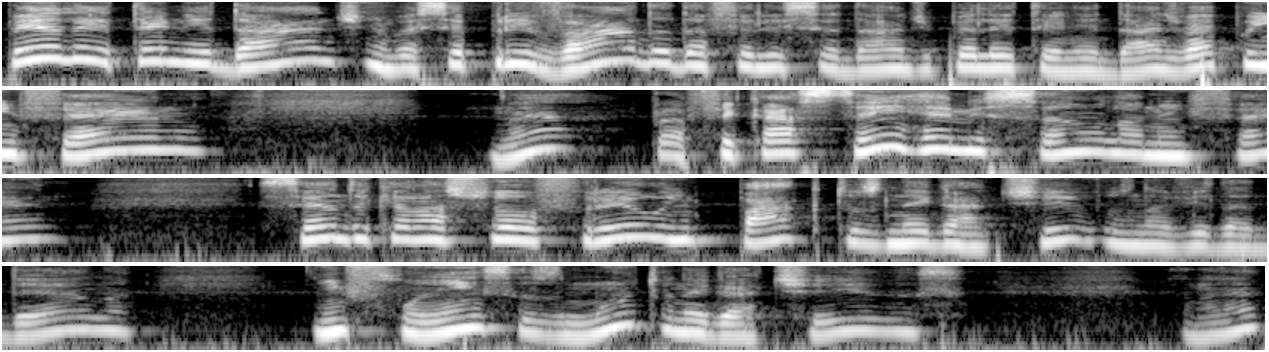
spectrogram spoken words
pela eternidade, vai ser privada da felicidade pela eternidade, vai para o inferno, né? Para ficar sem remissão lá no inferno, sendo que ela sofreu impactos negativos na vida dela influências muito negativas. Né?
